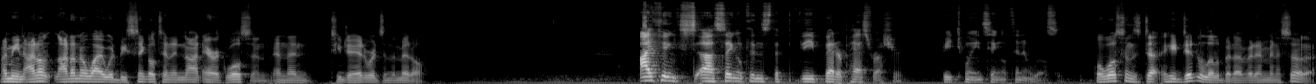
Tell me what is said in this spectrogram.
I mean, I don't I don't know why it would be Singleton and not Eric Wilson, and then T.J. Edwards in the middle. I think uh, Singleton's the the better pass rusher between Singleton and Wilson. Well, Wilson's de- he did a little bit of it in Minnesota.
